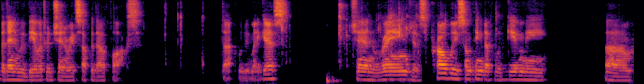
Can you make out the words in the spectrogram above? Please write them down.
but then we'd be able to generate stuff without locks. That would be my guess. Gen range is probably something that would give me um,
